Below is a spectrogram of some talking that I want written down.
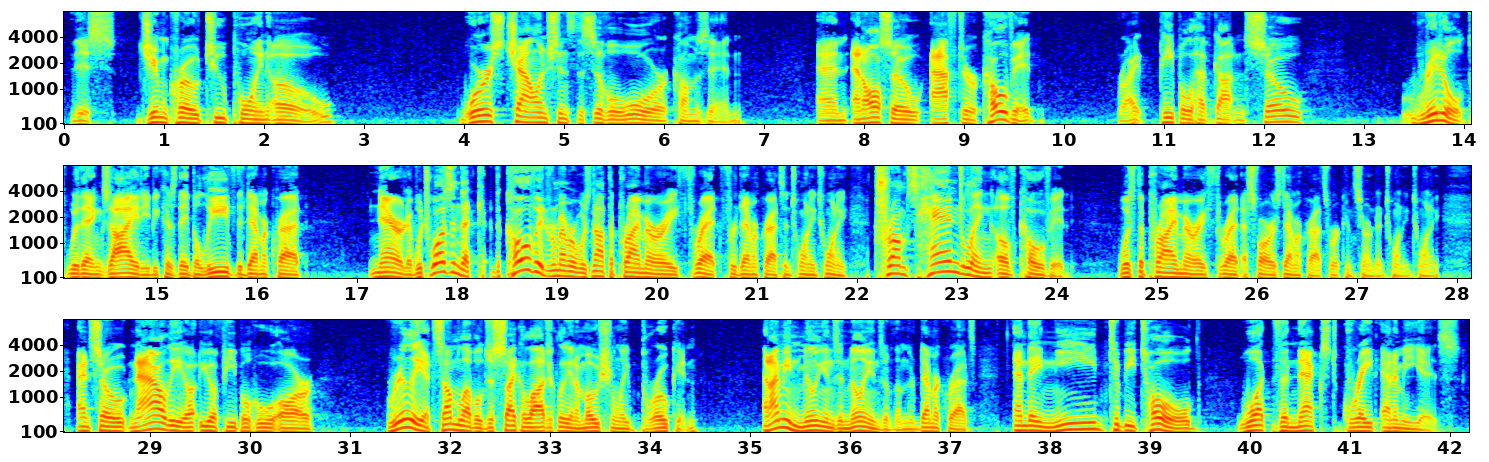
this Jim Crow 2.0 worst challenge since the Civil War comes in, and and also after COVID, right? People have gotten so riddled with anxiety because they believe the Democrat narrative, which wasn't that the COVID, remember, was not the primary threat for Democrats in 2020. Trump's handling of COVID was the primary threat as far as Democrats were concerned in 2020. And so now the, uh, you have people who are really at some level just psychologically and emotionally broken. And I mean millions and millions of them. They're Democrats. And they need to be told what the next great enemy is.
